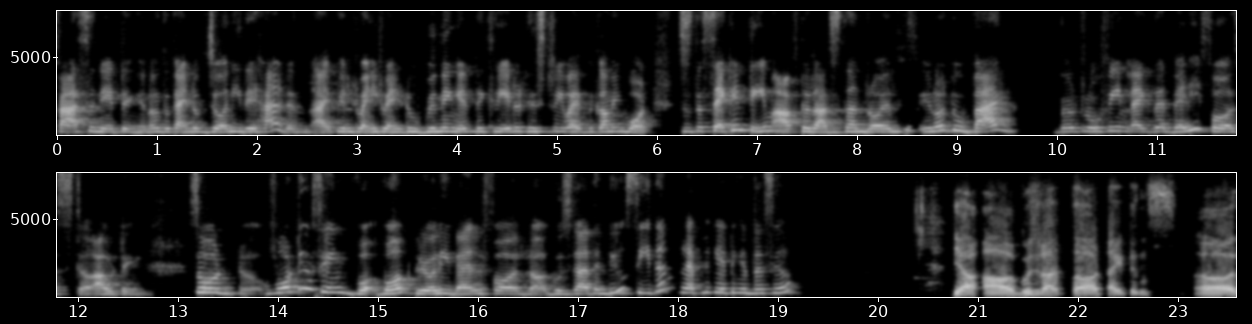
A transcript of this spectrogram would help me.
fascinating, you know, the kind of journey they had in IPL 2022, winning it. They created history by becoming what? Just the second team after Rajasthan Royals, you know, to bag the trophy in like their very first uh, outing. So, what do you think worked really well for uh, Gujarat, and do you see them replicating it this year? Yeah, uh, Gujarat uh, Titans, uh,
